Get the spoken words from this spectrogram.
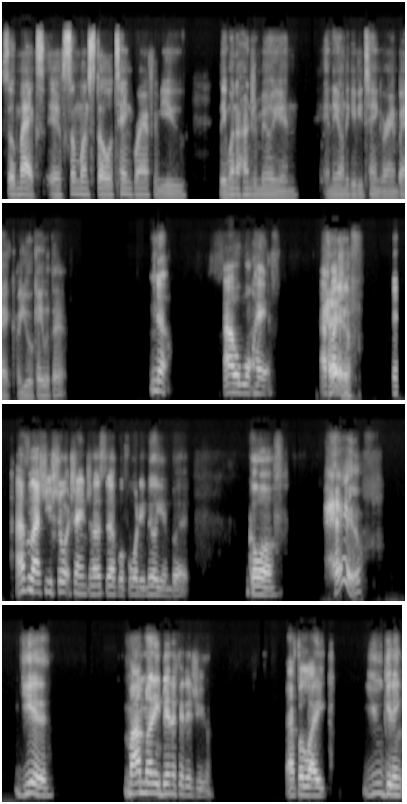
So Max, if someone stole 10 grand from you, they win a 100 million, and they only give you 10 grand back, are you okay with that? No, I would want half. I feel like she- Half. I feel like she shortchanged herself with 40 million, but go off. Half. Yeah. My money benefited you. I feel like you getting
